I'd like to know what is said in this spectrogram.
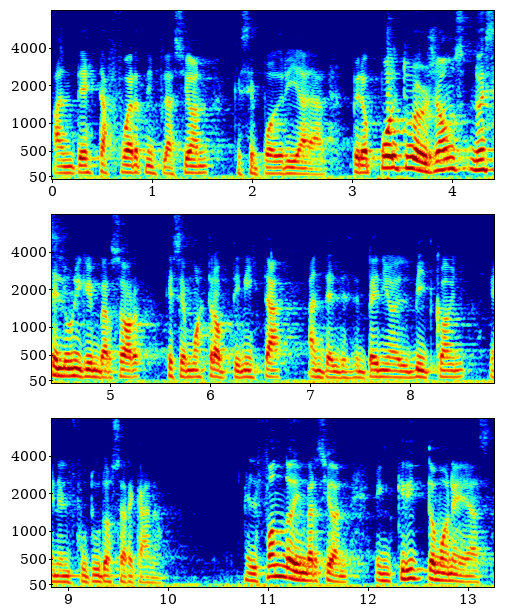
ante esta fuerte inflación que se podría dar. Pero Paul Tudor Jones no es el único inversor que se muestra optimista ante el desempeño del Bitcoin en el futuro cercano. El fondo de inversión en criptomonedas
